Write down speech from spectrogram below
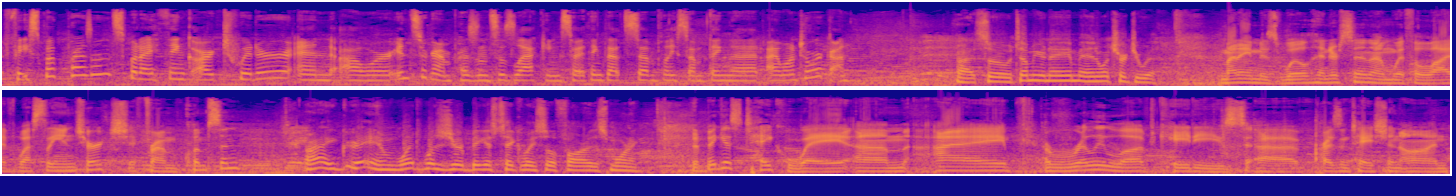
Facebook presence, but I think our Twitter and our Instagram presence is lacking. So I think that's definitely something that I want to work on. All right, so tell me your name and what church you're with. My name is Will Henderson. I'm with Alive Wesleyan Church from Clemson. All right, great. And what was your biggest takeaway so far this morning? The biggest takeaway, um, I really loved Katie's uh, presentation on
